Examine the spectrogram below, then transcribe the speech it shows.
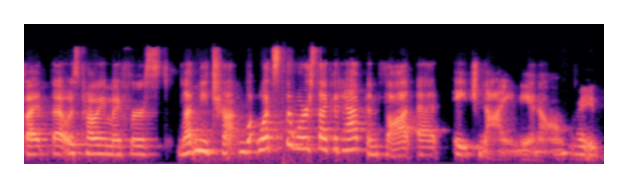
But that was probably my first. Let me try. What's the worst that could happen? Thought at age nine, you know. right.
